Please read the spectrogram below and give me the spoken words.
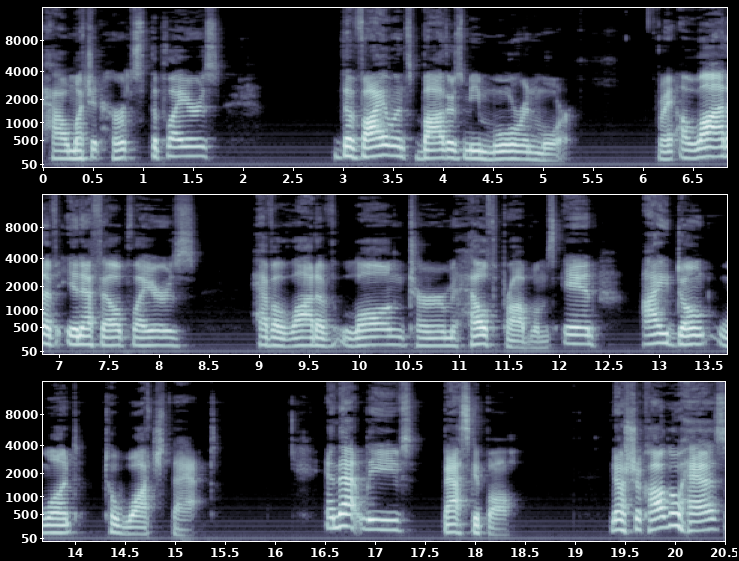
how much it hurts the players, the violence bothers me more and more. Right? A lot of NFL players have a lot of long-term health problems and I don't want to watch that. And that leaves basketball. Now Chicago has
